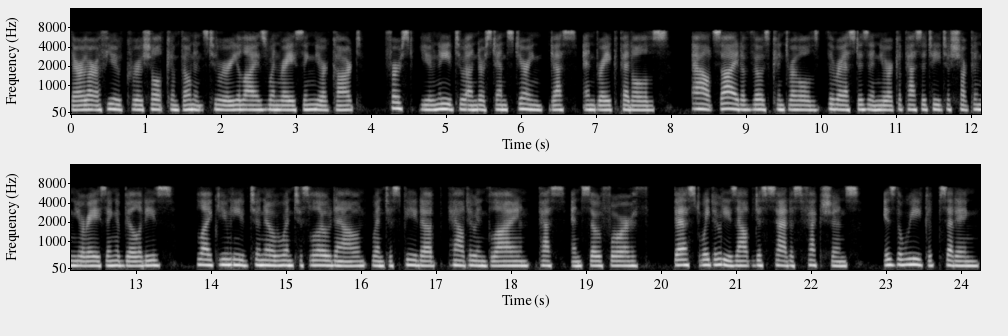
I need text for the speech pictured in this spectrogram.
there are a few crucial components to realize when racing your kart. First, you need to understand steering, gas, and brake pedals. Outside of those controls, the rest is in your capacity to sharpen your racing abilities. Like you need to know when to slow down, when to speed up, how to incline, pass, and so forth. Best way to ease out dissatisfactions is the weak up setting.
